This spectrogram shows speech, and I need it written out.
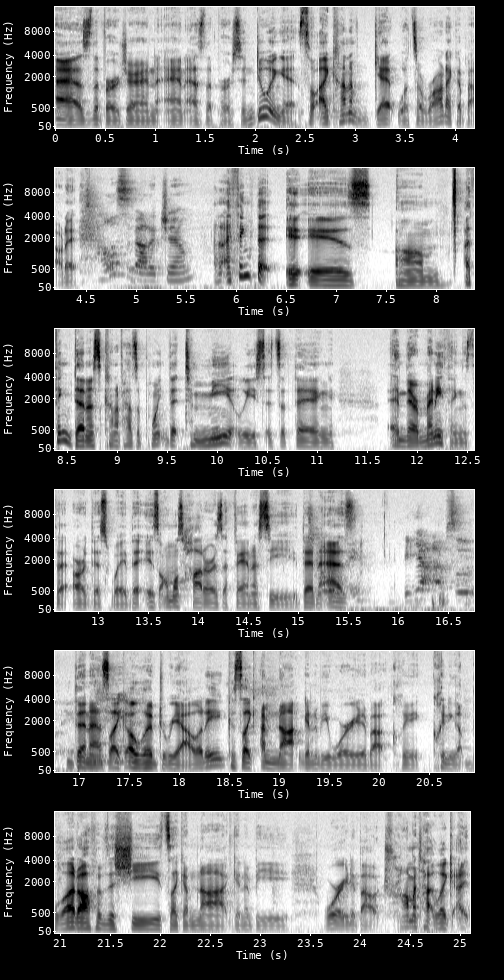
as the virgin and as the person doing it. So I kind of get what's erotic about it. tell us about it, Joe. And I think that it is. Um, I think Dennis kind of has a point that, to me at least, it's a thing, and there are many things that are this way that is almost hotter as a fantasy than as Yeah, absolutely. than as like a lived reality. Because like I'm not gonna be worried about clean, cleaning up blood off of the sheets. Like I'm not gonna be worried about traumatized. Like I,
